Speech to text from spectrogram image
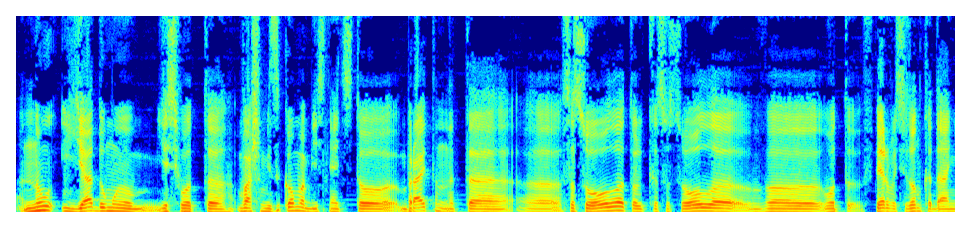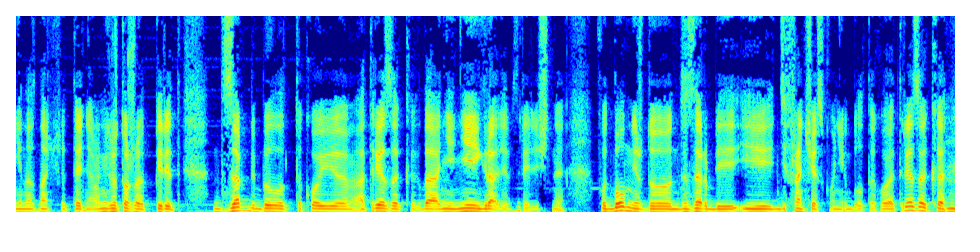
Ну, я думаю, если вот э, вашим языком объяснять, то Брайтон это э, Сосуола, только Сосуола в, вот в первый сезон, когда они назначили тренера. У них же тоже перед Дезерби был такой отрезок, когда они не играли в зрелищный футбол между Дезерби и Ди Франческо у них был такой отрезок. Угу.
